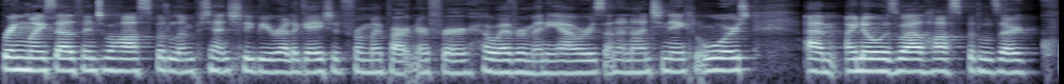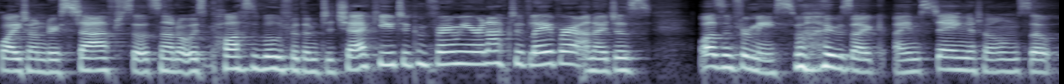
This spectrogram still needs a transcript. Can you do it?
bring myself into a hospital and potentially be relegated from my partner for however many hours on an antenatal ward. Um, I know as well hospitals are quite understaffed, so it's not always possible for them to check you to confirm you're in active labour, and I just wasn't for me. So I was like, I'm staying at home. So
